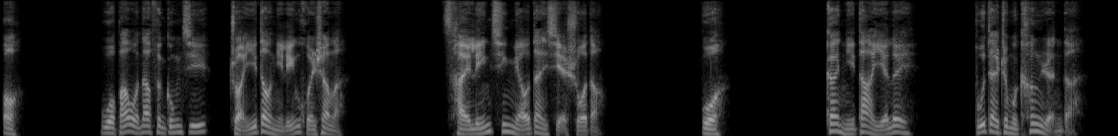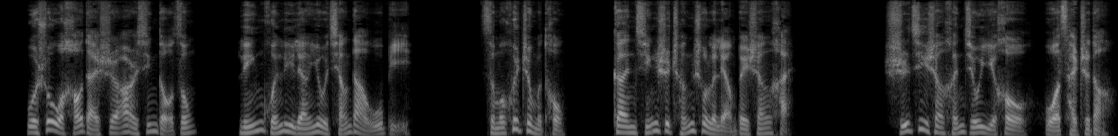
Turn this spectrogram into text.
哦，我把我那份攻击转移到你灵魂上了。”彩铃轻描淡写说道。“我干你大爷嘞！不带这么坑人的。我说我好歹是二星斗宗，灵魂力量又强大无比，怎么会这么痛？感情是承受了两倍伤害。实际上很久以后我才知道，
